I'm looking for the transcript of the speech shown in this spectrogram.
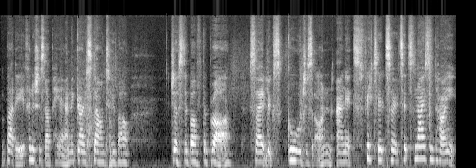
but it finishes up here and it goes down to about just above the bra. so it looks gorgeous on and it's fitted so it sits nice and tight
